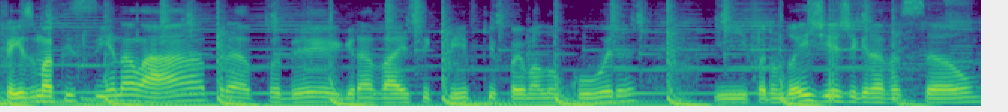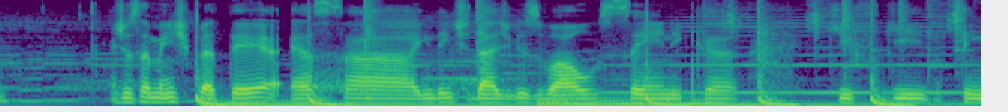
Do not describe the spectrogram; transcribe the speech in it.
fez uma piscina lá para poder gravar esse clipe, que foi uma loucura. E foram dois dias de gravação, justamente para ter essa identidade visual cênica, que, que tem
